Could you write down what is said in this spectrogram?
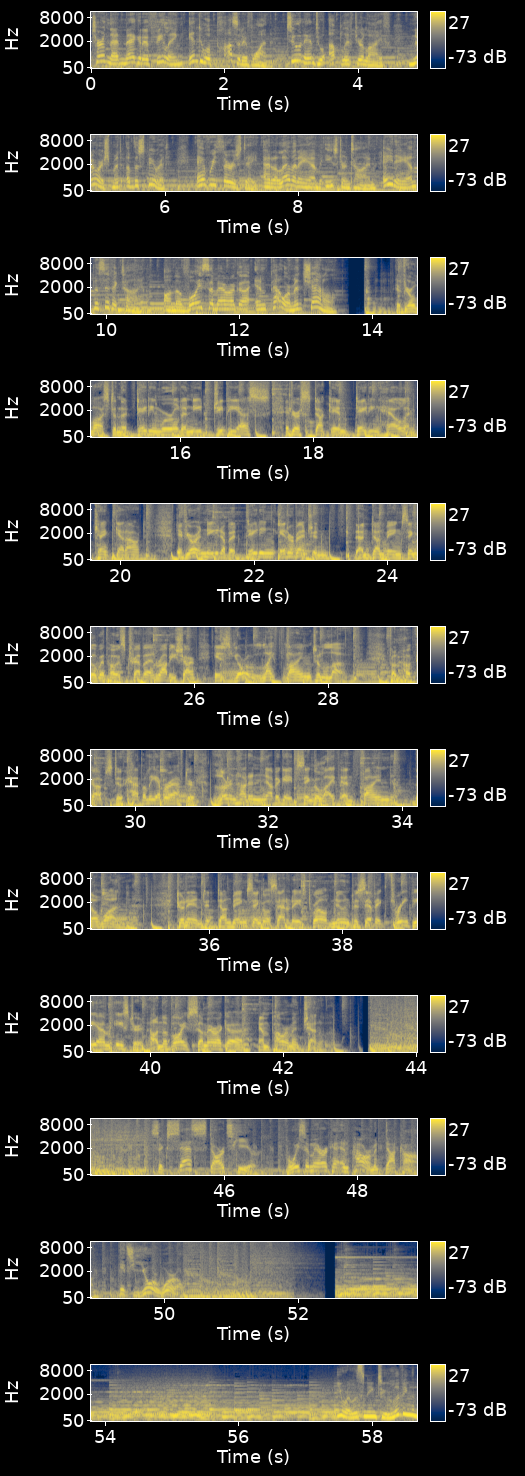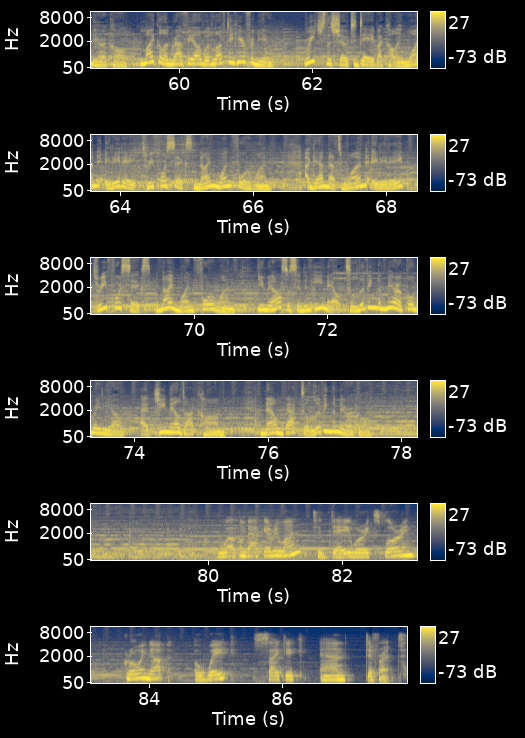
Turn that negative feeling into a positive one. Tune in to Uplift Your Life, Nourishment of the Spirit, every Thursday at 11 a.m. Eastern Time, 8 a.m. Pacific Time on the Voice America Empowerment Channel. If you're lost in the dating world and need GPS, if you're stuck in dating hell and can't get out, if you're in need of a dating intervention, then Done Being Single with host Treva and Robbie Sharp is your lifeline to love. From hookups to happily ever after, learn how to navigate single life and find the one. Tune in to Done Being Single Saturdays 12 noon Pacific, 3 p.m. Eastern on the Voice America Empowerment Channel. Success starts here. VoiceAmericaEmpowerment.com. It's your world. You are listening to Living the Miracle. Michael and Raphaelle would love to hear from you. Reach the show today by calling 1 888 346 9141. Again, that's 1 888 346 9141. You may also send an email to livingthemiracleradio at gmail.com. Now back to Living the Miracle. Welcome back, everyone. Today we're exploring growing up awake, psychic, and different.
